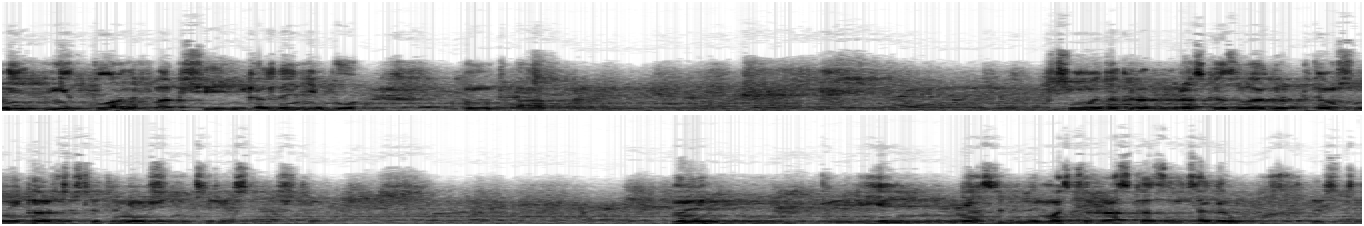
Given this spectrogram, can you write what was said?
Нет, нет планов вообще, никогда не было. Вот, а Почему я так рассказываю о группе? Потому что мне кажется, что это не очень интересно. Что... Ну, я не особенный мастер рассказывать о группах. То есть,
